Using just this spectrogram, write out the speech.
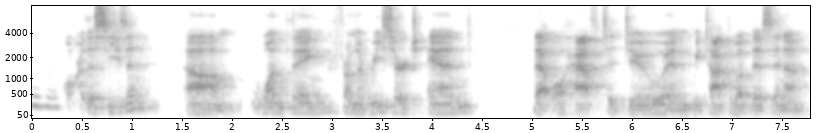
mm-hmm. over the season. Um, one thing from the research end that we'll have to do, and we talked about this in a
